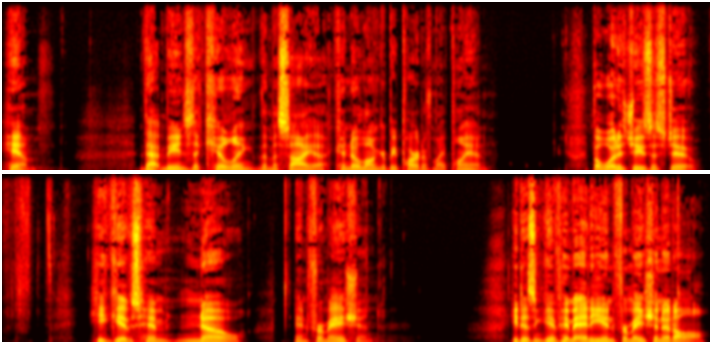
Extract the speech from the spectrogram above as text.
him. That means that killing the Messiah can no longer be part of my plan. But what does Jesus do? He gives him no information. He doesn't give him any information at all.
